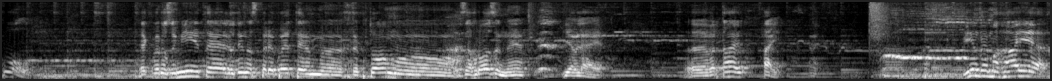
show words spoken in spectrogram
Кол. Як ви розумієте, людина з перебитим е, хребтом загрози не являє. Е, Вертай. Хай. Він вимагає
